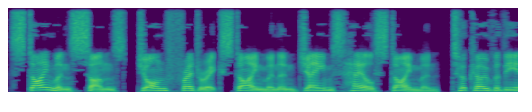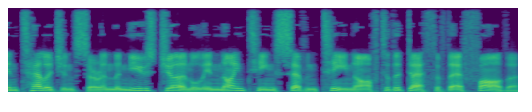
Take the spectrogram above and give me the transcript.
Steinman's sons, John Frederick Steinman and James Hale Steinman, took over the Intelligencer and the News Journal in 1917 after the death of their father.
